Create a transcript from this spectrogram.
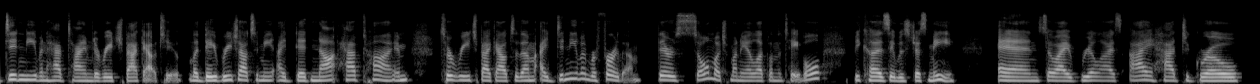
didn't even have time to reach back out to. Like they reach out to me. I did not have time to reach back out to them. I didn't even refer them. There's so much money I left on the table because it was just me. And so I realized I had to grow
